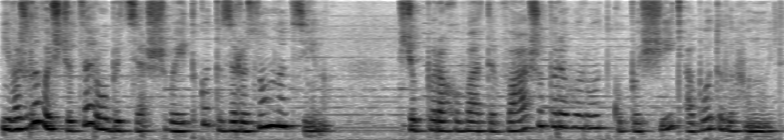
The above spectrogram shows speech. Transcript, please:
І важливо, що це робиться швидко та за розумну ціну. Щоб порахувати вашу перегородку, пишіть або телефонуйте.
